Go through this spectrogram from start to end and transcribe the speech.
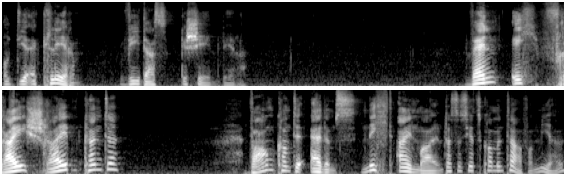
und dir erklären, wie das geschehen wäre wenn ich frei schreiben könnte? Warum konnte Adams nicht einmal, das ist jetzt Kommentar von mir,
